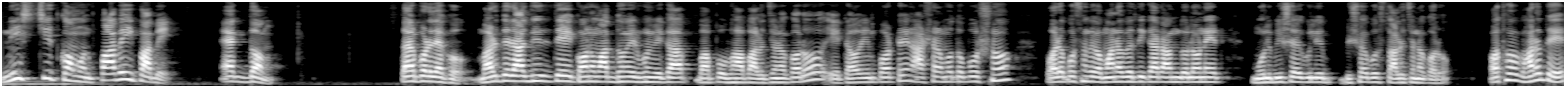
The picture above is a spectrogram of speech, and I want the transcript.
নিশ্চিত কমন পাবেই পাবে। একদম। তারপরে দেখো ভারতের রাজনীতিতে গণমাধ্যমের ভূমিকা বা প্রভাব আলোচনা করো, এটাও ইম্পর্টেন্ট আসার মতো প্রশ্ন। পরে প্রশ্ন দেখো, মানবাধিকার আন্দোলনের মূল বিষয়গুলি, বিষয়বস্তু আলোচনা করো। অথবা ভারতের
